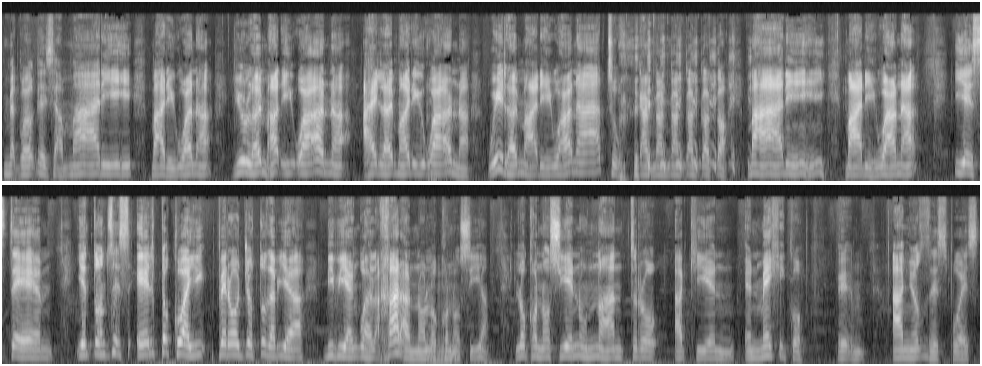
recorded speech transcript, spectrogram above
Me acuerdo que decía, Mari, marihuana, you like marihuana, I like marihuana, we like marihuana too. Gan, gan, gan. Mari, marihuana. Y este, y entonces él tocó ahí, pero yo todavía vivía en Guadalajara, no lo conocía. Lo conocí en un antro aquí en, en México, eh, años después.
